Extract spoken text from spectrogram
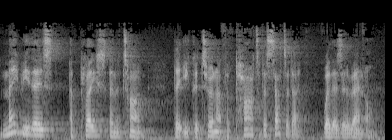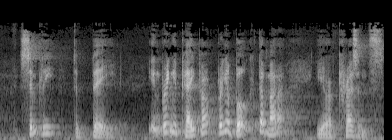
Maybe there's a place and a time that you could turn up for part of a Saturday where there's an event on. Simply to be. You can bring your paper, bring a book, doesn't matter. You're a presence.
